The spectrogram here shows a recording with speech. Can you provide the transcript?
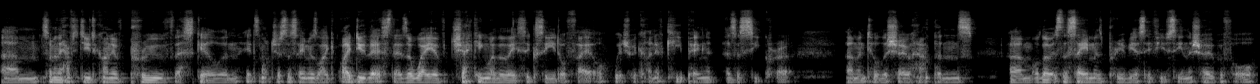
Um, something they have to do to kind of prove their skill, and it's not just the same as like I do this. There's a way of checking whether they succeed or fail, which we're kind of keeping as a secret um, until the show happens. Um, although it's the same as previous if you've seen the show before.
